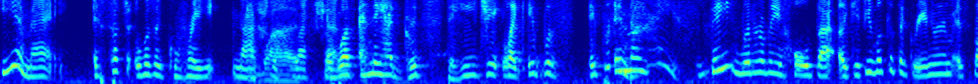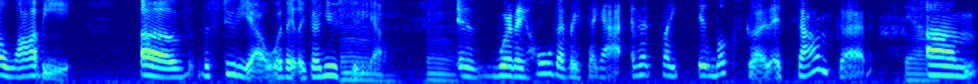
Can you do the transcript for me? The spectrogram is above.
EMA is such it was a great national it selection. It was, and they had good staging. Like it was, it was And, nice. They literally hold that like if you look at the green room, it's the lobby of the studio where they like their new studio Mm, is where they hold everything at, and it's like it looks good, it sounds good. yeah, Um,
